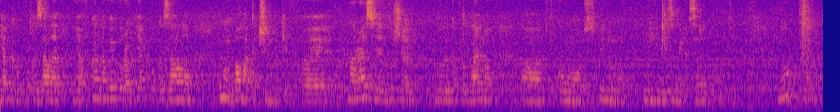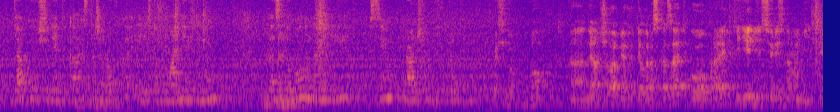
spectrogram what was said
як показала явка на виборах, як показала ну, багато чинників. Наразі дуже велика проблема в такому суспільному нігілізмі серед молоді. Ну, дякую, що є така стажировка і стажування, і тому я задоволена і всім раджу її пройти. Спасибо вам. Э, Для начала бы я хотел рассказать о проекте «Единость в Різноманітті».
